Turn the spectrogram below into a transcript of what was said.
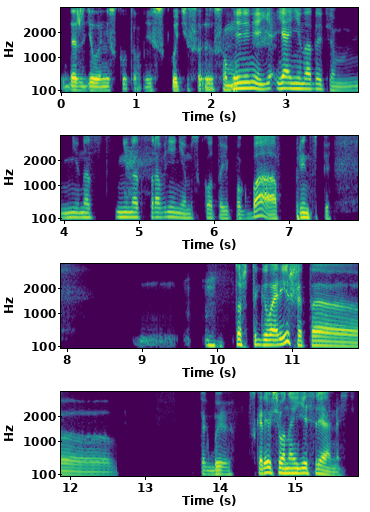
Даже дело не Скотта, и Скотти само. Не-не-не, я, я не над этим, не, на, не над сравнением Скотта и Погба, а в принципе, то, что ты говоришь, это как бы, скорее всего, она и есть реальность.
